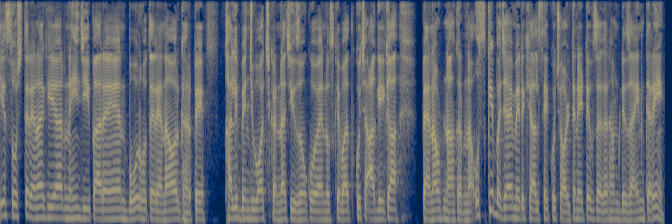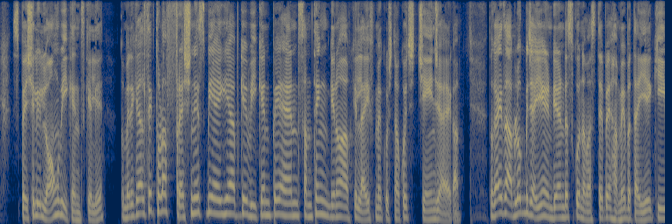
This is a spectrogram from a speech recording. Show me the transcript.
ये सोचते रहना कि यार नहीं जी पा रहे हैं बोर होते रहना और घर पे खाली बिंज वॉच करना चीज़ों को एंड उसके बाद कुछ आगे का प्लान आउट ना करना। उसके बजाय मेरे ख्याल से कुछ ऑल्टरनेटिव अगर हम डिज़ाइन करें स्पेशली लॉन्ग वीकेंड्स के लिए तो मेरे ख्याल से थोड़ा फ्रेशनेस भी आएगी आपके वीकेंड पे एंड समथिंग यू नो आपकी लाइफ में कुछ ना कुछ चेंज आएगा। तो गाइज़ आप लोग भी जाइए इंडिया इंडस्ट को नमस्ते पे, हमें बताइए कि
